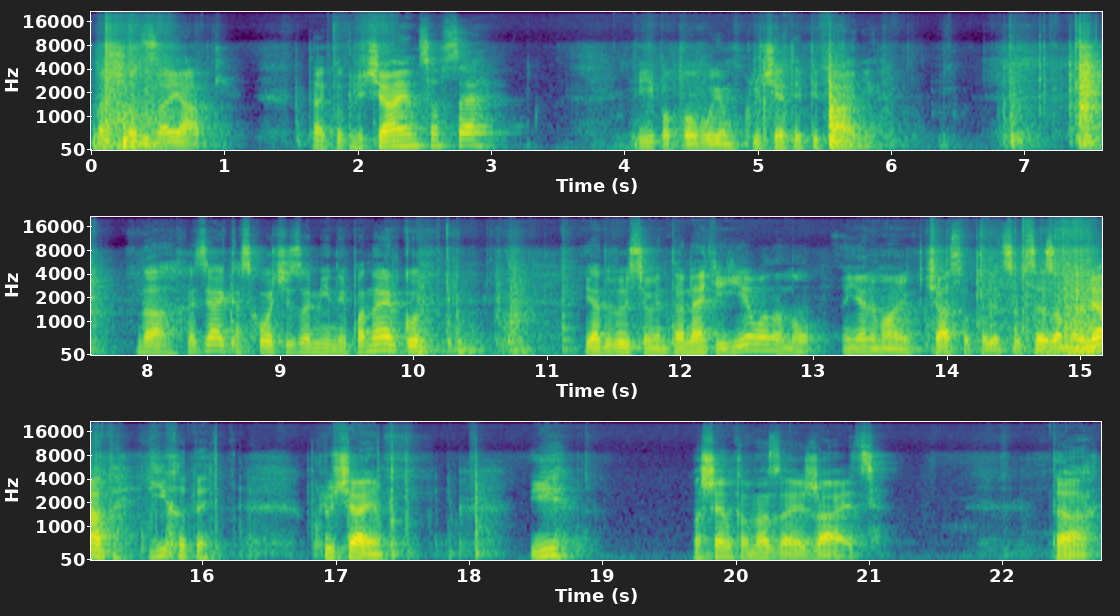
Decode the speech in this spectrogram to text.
насчет зарядки. Так, виключаємо це все. І попробуємо включити питання. Да, хазяйка схоче заміни панельку. Я дивився в інтернеті, є вона, ну я не маю часу, коли це все замовляти, їхати. Включаємо. І машинка в нас заряджається. Так.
